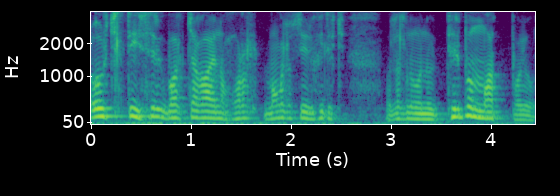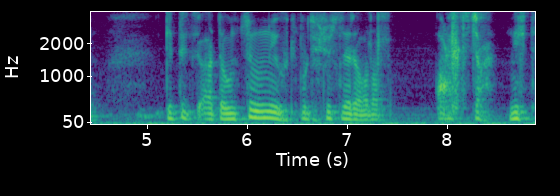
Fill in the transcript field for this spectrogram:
өөрчлөлтийн эсрэг болж байгаа энэ хуралд Монгол улсын ерөнхийлөгч бол нөгөө тэрбум мод буюу гэдэг одоо үндсэн үнийн хөтөлбөр төвшүүлснээр бол оролцож байгаа. Нэгт.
